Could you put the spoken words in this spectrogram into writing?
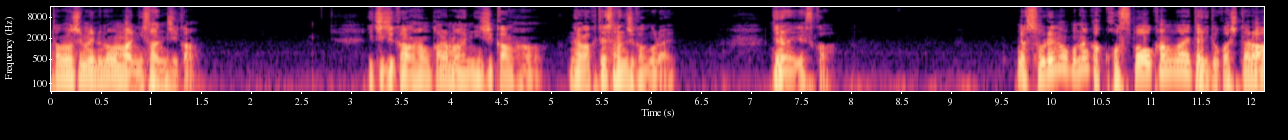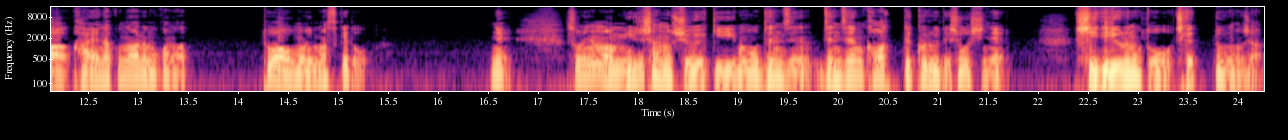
楽しめるのはまあ2、3時間。1時間半からまあ2時間半。長くて3時間ぐらい。じゃないですか。や、それのなんかコスパを考えたりとかしたら買えなくなるのかな、とは思いますけど。ね。それにまあミュージシャンの収益も全然、全然変わってくるでしょうしね。CD 売るのとチケット売るのじゃ。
